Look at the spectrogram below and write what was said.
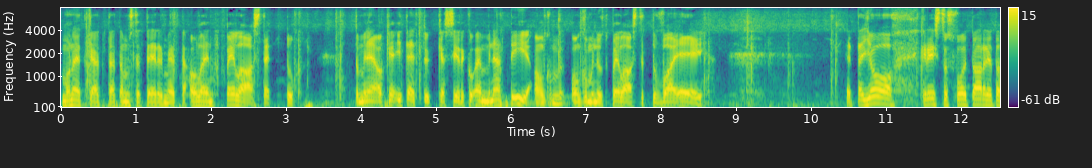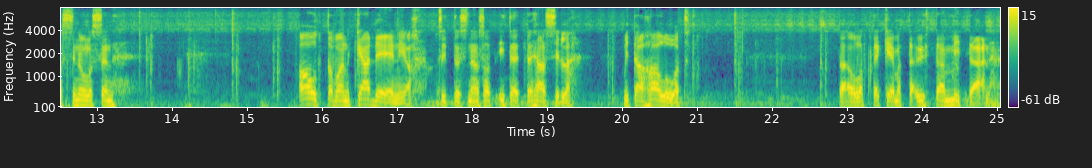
monet käyttää tämmöistä termiä, että olen pelastettu. Mutta minä en oikein itse tykkää siitä, kun en minä tiedä, onko, onko minut pelastettu vai ei. Että joo, Kristus voi tarjota sinulle sen auttavan käden ja sitten sinä saat itse tehdä sillä mitä haluat. Tai olla tekemättä yhtään mitään.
